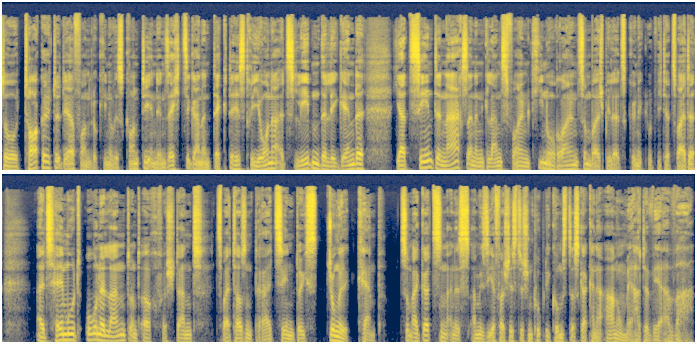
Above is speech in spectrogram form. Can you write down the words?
So torkelte der von Lucchino Visconti in den 60ern entdeckte Histrione als lebende Legende Jahrzehnte nach seinen glanzvollen Kinorollen, zum Beispiel als König Ludwig II., als Helmut ohne Land und auch Verstand 2013 durchs Dschungelcamp zum Ergötzen eines amüsierfaschistischen Publikums, das gar keine Ahnung mehr hatte, wer er war.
